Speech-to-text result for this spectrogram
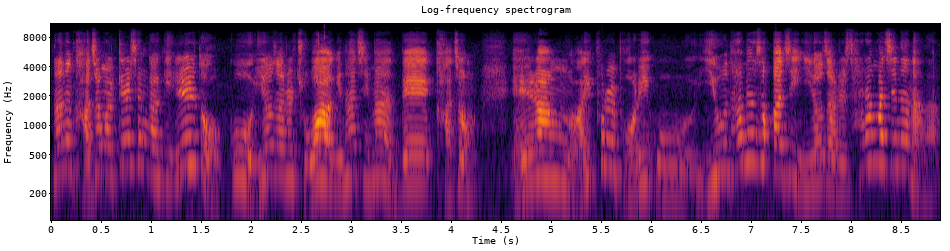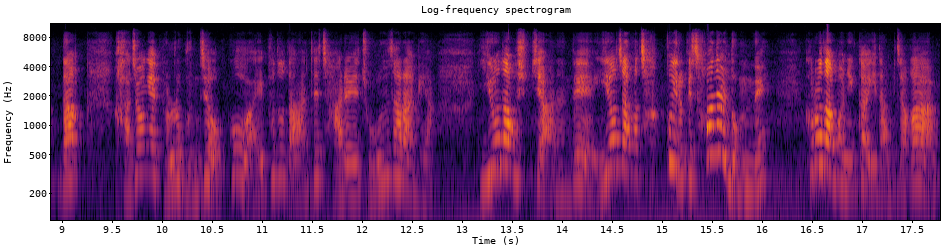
나는 가정을 깰 생각이 1도 없고 이 여자를 좋아하긴 하지만 내 가정, 애랑 와이프를 버리고 이혼하면서까지 이 여자를 사랑하지는 않아. 나 가정에 별로 문제 없고 와이프도 나한테 잘해 좋은 사람이야. 이혼하고 싶지 않은데 이 여자가 자꾸 이렇게 선을 넘네. 그러다 보니까 이 남자가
